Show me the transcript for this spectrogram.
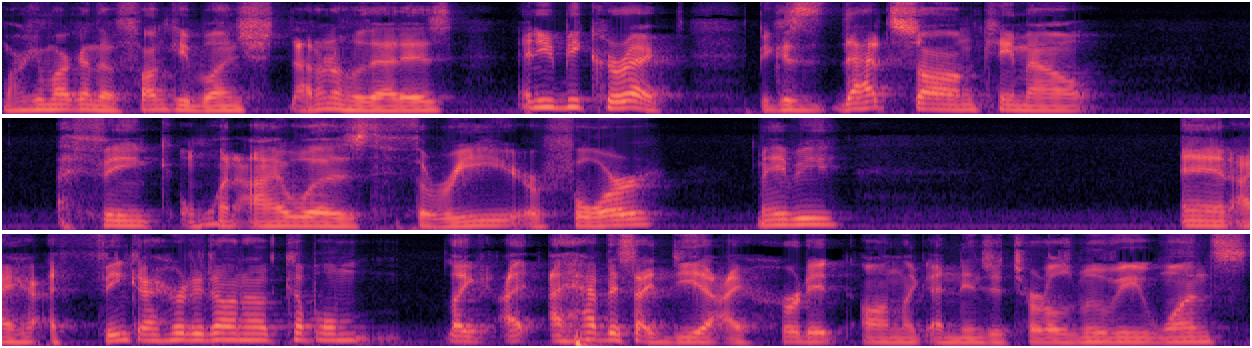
Marky Mark and the Funky Bunch. I don't know who that is, and you'd be correct because that song came out. I think when I was three or four, maybe. And I, I think I heard it on a couple. Like I, I have this idea. I heard it on like a Ninja Turtles movie once.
